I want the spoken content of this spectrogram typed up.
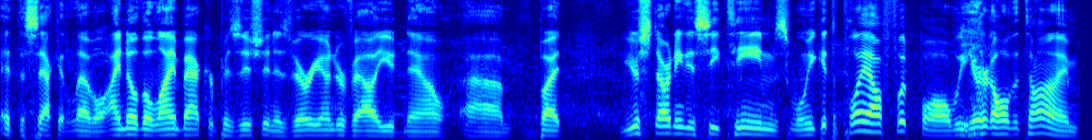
at the second level. I know the linebacker position is very undervalued now, um, but you're starting to see teams when we get to playoff football. We hear it all the time.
